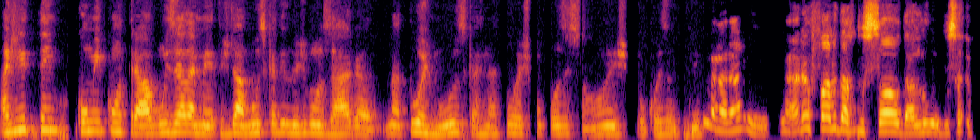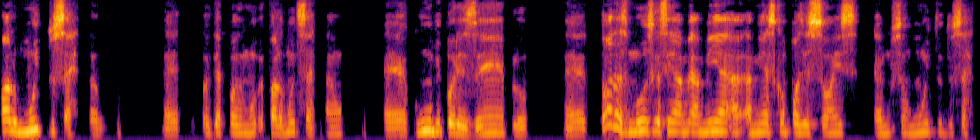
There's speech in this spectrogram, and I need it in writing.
a gente tem como encontrar alguns elementos da música de Luiz Gonzaga nas tuas músicas, nas tuas composições, ou coisa do tipo? Claro, claro. Eu falo do sol, da lua, do, eu falo muito do sertão. Né? Eu, depois, eu falo muito do sertão. É, Cumbi, por exemplo. É, todas as músicas, assim, a, a minha, as minhas composições é, são muito do sertão,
